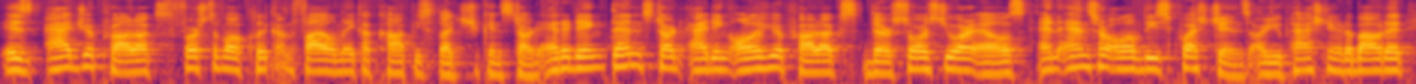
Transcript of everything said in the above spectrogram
is add your products. First of all, click on file, make a copy so that you can start editing, then start adding all of your your their source URLs, and answer all of these questions. Are you passionate about it?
